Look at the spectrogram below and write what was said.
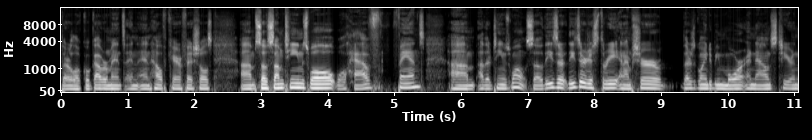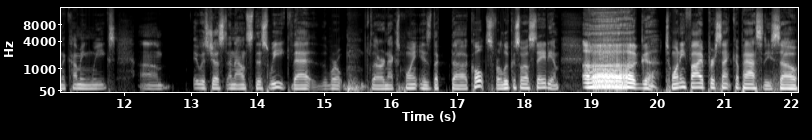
their local governments and and healthcare officials. Um, so some teams will will have fans, um, other teams won't. So these are these are just three, and I'm sure there's going to be more announced here in the coming weeks. Um, it was just announced this week that we're, our next point is the, the Colts for Lucas Oil Stadium. Ugh. 25% capacity. So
